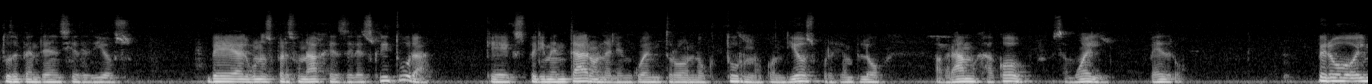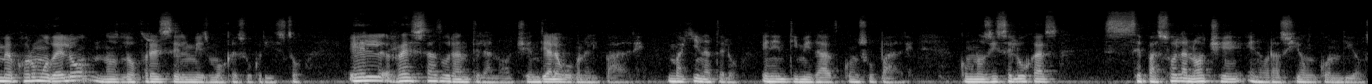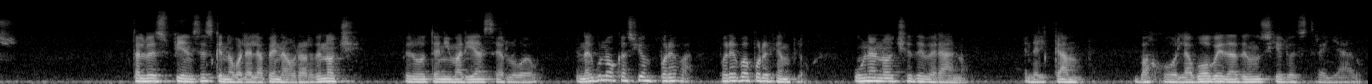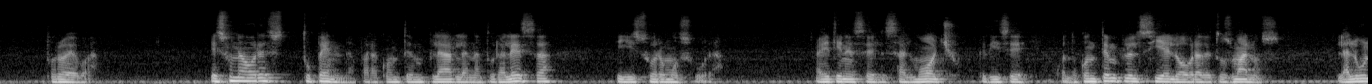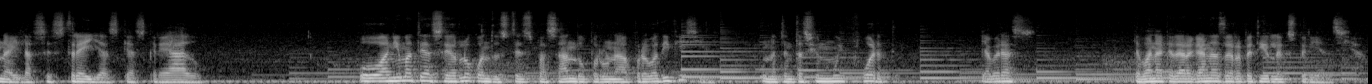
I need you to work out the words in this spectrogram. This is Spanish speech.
tu dependencia de Dios. Ve algunos personajes de la Escritura que experimentaron el encuentro nocturno con Dios, por ejemplo, Abraham, Jacob, Samuel, Pedro. Pero el mejor modelo nos lo ofrece el mismo Jesucristo. Él reza durante la noche, en diálogo con el Padre. Imagínatelo, en intimidad con su Padre. Como nos dice Lucas, se pasó la noche en oración con Dios. Tal vez pienses que no vale la pena orar de noche, pero te animaría a hacerlo en alguna ocasión. Prueba, prueba por ejemplo, una noche de verano, en el campo, bajo la bóveda de un cielo estrellado. Prueba. Es una hora estupenda para contemplar la naturaleza y su hermosura. Ahí tienes el Salmo 8, que dice, cuando contemplo el cielo, obra de tus manos, la luna y las estrellas que has creado. O anímate a hacerlo cuando estés pasando por una prueba difícil, una tentación muy fuerte. Ya verás, te van a quedar ganas de repetir la experiencia.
